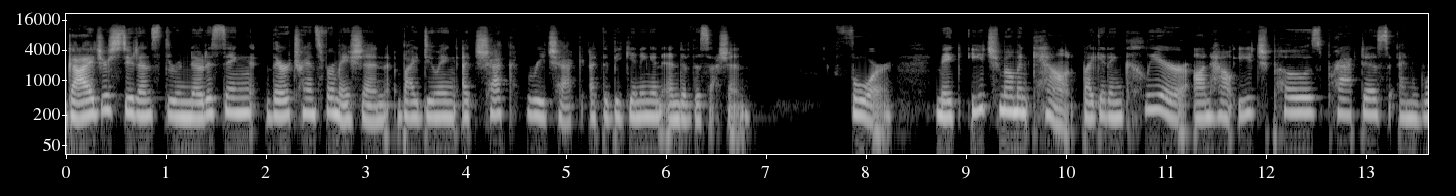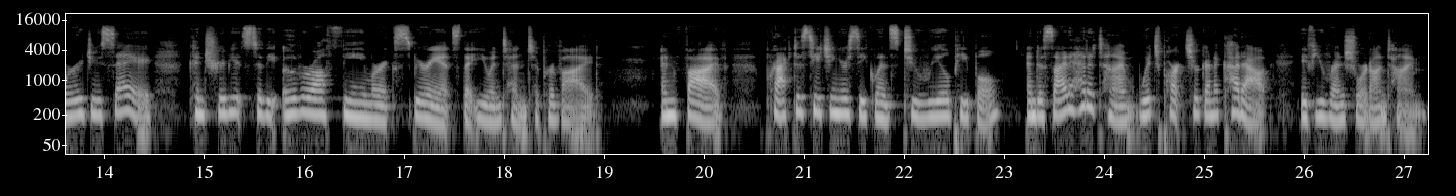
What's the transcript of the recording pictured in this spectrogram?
guide your students through noticing their transformation by doing a check recheck at the beginning and end of the session. Four, make each moment count by getting clear on how each pose, practice, and word you say contributes to the overall theme or experience that you intend to provide. And five, practice teaching your sequence to real people and decide ahead of time which parts you're going to cut out if you run short on time.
